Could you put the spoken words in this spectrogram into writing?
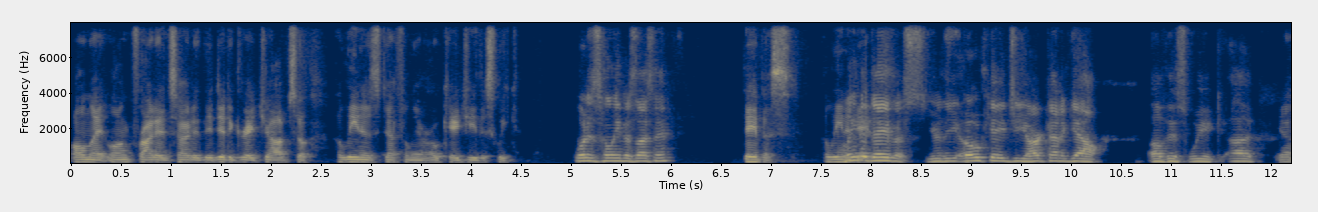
all night long, Friday and Saturday. They did a great job. So Helena is definitely our OKG this week. What is Helena's last name? Davis. Helena, Helena Davis. Davis. You're the OKG, our kind of gal of this week. Uh, yeah.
